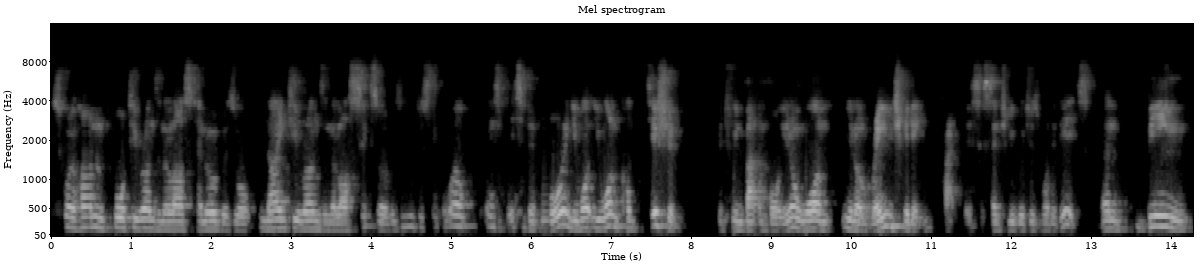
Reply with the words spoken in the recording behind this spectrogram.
scoring 140 runs in the last 10 overs or 90 runs in the last six overs. And you just think, well, it's, it's a bit boring. You want, you want competition between bat and ball. You don't want, you know, range hitting practice, essentially, which is what it is. And being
